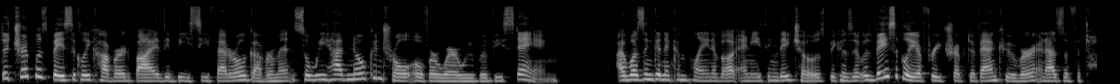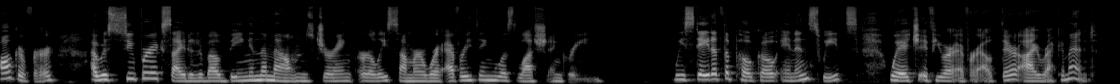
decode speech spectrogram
The trip was basically covered by the BC federal government, so we had no control over where we would be staying. I wasn't going to complain about anything they chose because it was basically a free trip to Vancouver. And as a photographer, I was super excited about being in the mountains during early summer where everything was lush and green. We stayed at the Poco Inn and Suites, which, if you are ever out there, I recommend.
